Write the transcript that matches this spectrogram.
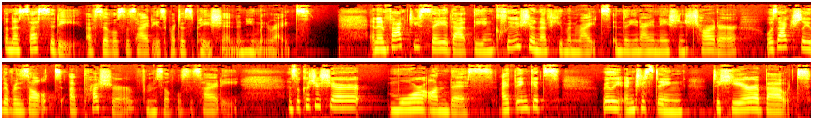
the necessity of civil society's participation in human rights. And in fact, you say that the inclusion of human rights in the United Nations Charter was actually the result of pressure from civil society. And so could you share more on this? I think it's really interesting to hear about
